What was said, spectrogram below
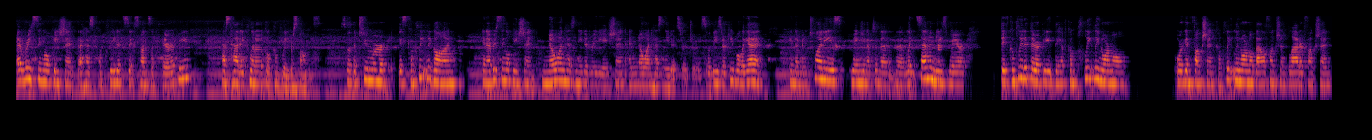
every single patient that has completed six months of therapy has had a clinical complete response. So the tumor is completely gone in every single patient. No one has needed radiation and no one has needed surgery. So these are people, again, in their mid 20s, ranging up to the, the late 70s, where they've completed therapy, they have completely normal organ function, completely normal bowel function, bladder function,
